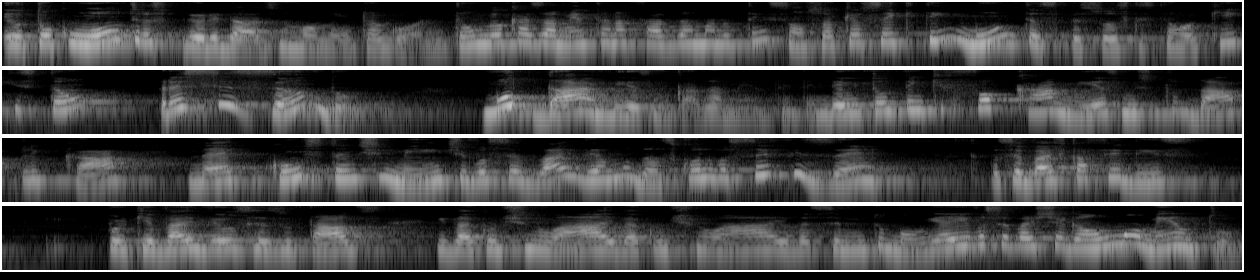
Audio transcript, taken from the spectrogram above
eu tô com outras prioridades no momento agora. Então, meu casamento está na fase da manutenção. Só que eu sei que tem muitas pessoas que estão aqui que estão precisando mudar mesmo o casamento, entendeu? Então tem que focar mesmo, estudar, aplicar, né, constantemente, você vai ver a mudança. Quando você fizer, você vai ficar feliz, porque vai ver os resultados e vai continuar, e vai continuar, e vai ser muito bom. E aí você vai chegar um momento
